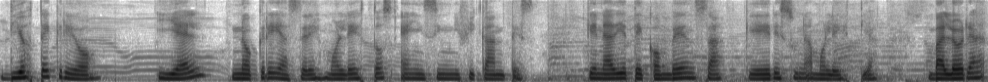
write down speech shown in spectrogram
Dios te creó y Él no crea seres molestos e insignificantes. Que nadie te convenza que eres una molestia. Valora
